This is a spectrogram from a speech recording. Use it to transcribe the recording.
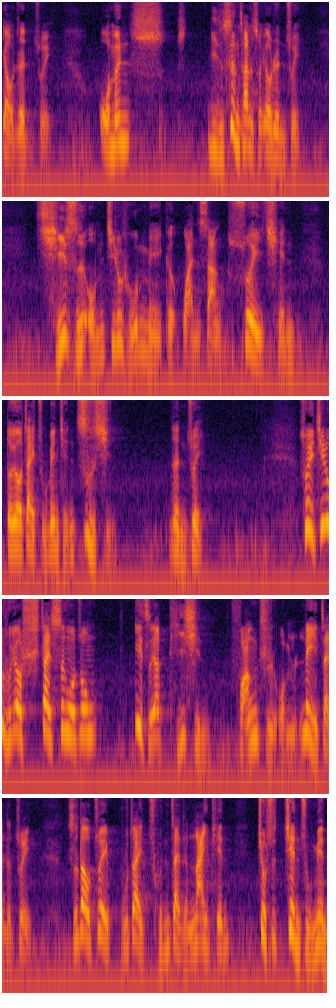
要认罪？我们是领圣餐的时候要认罪。其实我们基督徒每个晚上睡前都要在主面前自省认罪。所以基督徒要在生活中一直要提醒、防止我们内在的罪，直到罪不再存在的那一天，就是见主面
